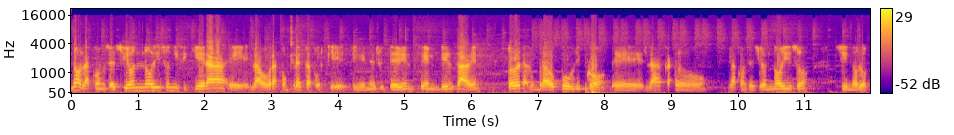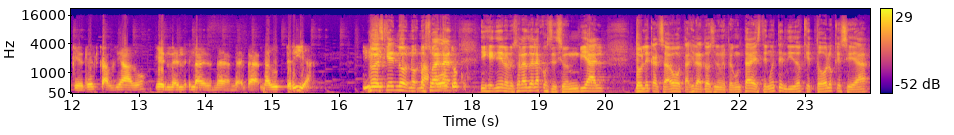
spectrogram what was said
¿no? la concesión no hizo ni siquiera la obra completa, porque si bien, si ustedes bien, saben, todo el alumbrado público, la, la concesión no hizo sino lo que es el cableado, la, la, la, la, ductería no, es que no, no, no estoy hablando, ingeniero, no estoy hablando de la concesión vial doble calzado Bogotá Girardot, sino mi pregunta es, tengo entendido que todo lo que sea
